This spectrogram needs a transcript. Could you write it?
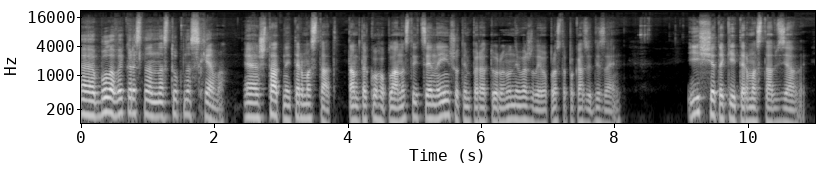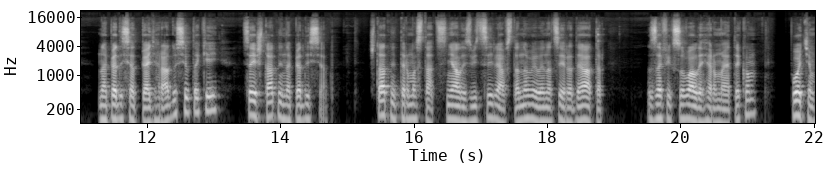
е, була використана наступна схема. Е, Штатний термостат. Там такого плану стоїть, це на іншу температуру, ну неважливо, просто показує дизайн. І ще такий термостат взяли. На 55 градусів такий, цей штатний на 50. Штатний термостат зняли звідсиля, встановили на цей радіатор, зафіксували герметиком. Потім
